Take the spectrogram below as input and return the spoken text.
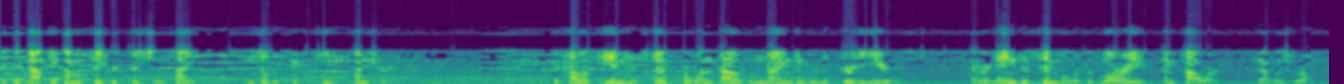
it did not become a sacred Christian site until the 16th century. The Colosseum has stood for 1,930 years and remains a symbol of the glory and power that was Rome.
